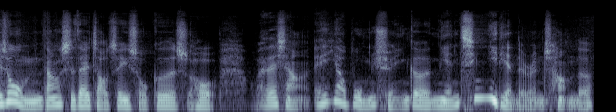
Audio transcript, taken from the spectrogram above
其实我们当时在找这一首歌的时候，我还在想，哎，要不我们选一个年轻一点的人唱的？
